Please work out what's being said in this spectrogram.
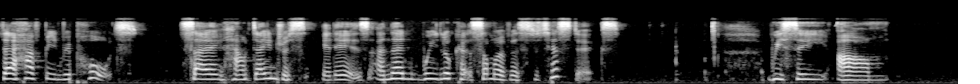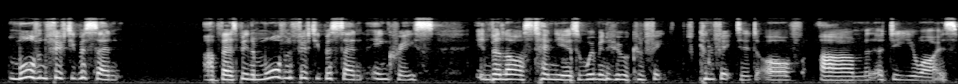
there have been reports saying how dangerous it is, and then we look at some of the statistics, we see um, more than 50%, uh, there's been a more than 50% increase in the last 10 years of women who were convic- convicted of um, DUIs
